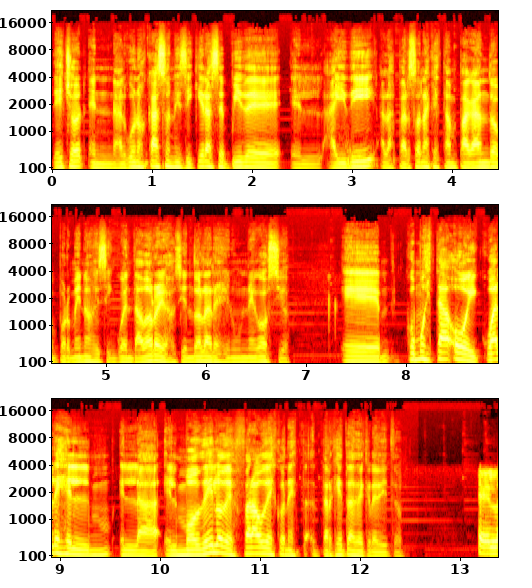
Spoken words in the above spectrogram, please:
De hecho, en algunos casos ni siquiera se pide el ID a las personas que están pagando por menos de 50 dólares o 100 dólares en un negocio. Eh, ¿Cómo está hoy? ¿Cuál es el, el, modelo de fraudes con tarjetas de crédito? El,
